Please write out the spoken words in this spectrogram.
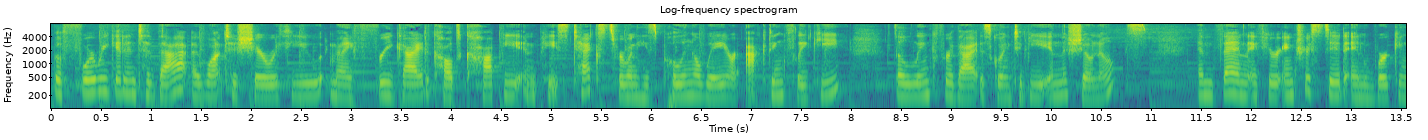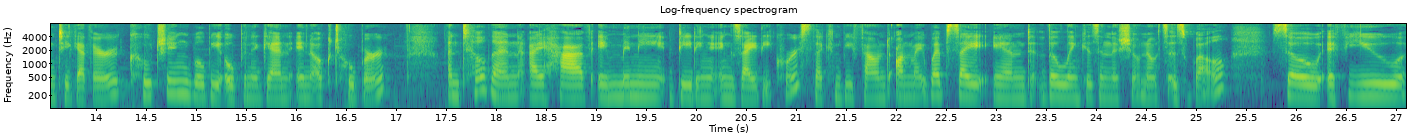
Before we get into that, I want to share with you my free guide called Copy and Paste Text for when he's pulling away or acting flaky. The link for that is going to be in the show notes. And then, if you're interested in working together, coaching will be open again in October. Until then, I have a mini dating anxiety course that can be found on my website, and the link is in the show notes as well. So, if you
